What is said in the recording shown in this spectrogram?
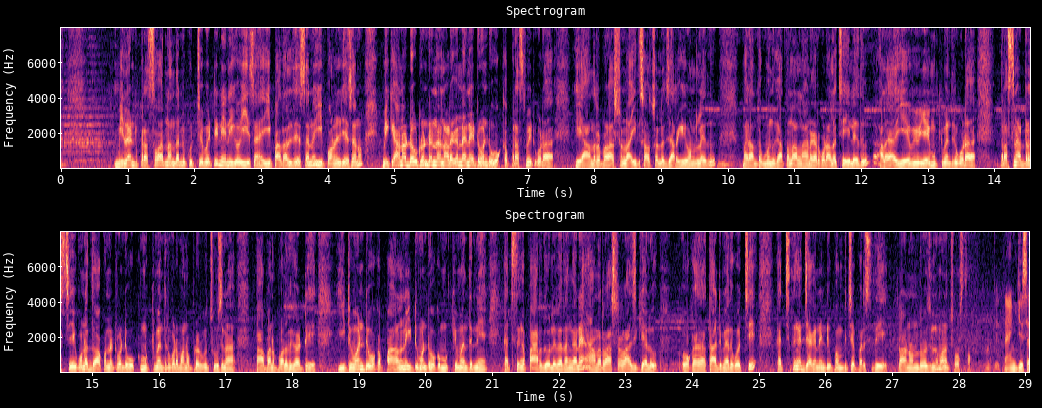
మీలాంటి ప్రెస్ వారిని అందరినీ కూర్చోబెట్టి నేను ఇగో ఈ ఈ పదాలు చేశాను ఈ పనులు చేశాను. మీకు ఏమైనా డౌట్ ఉంటే నన్ను అడగండి అనేటువంటి ఒక్క ప్రెస్ మీట్ కూడా ఈ ఆంధ్రప్రదేశ్ రాష్ట్రంలో ఐదు సంవత్సరాల్లో జరిగి ఉండలేదు. మరి అంతకుముందు గతంలో వాళ్ళ నాన్నగారు కూడా అలా చేయలేదు. అలా ఏ ఏ ముఖ్యమంత్రి కూడా ప్రశ్న అడ్రస్ చేయకుండా దాక్కున్నటువంటి ఒక్క ముఖ్యమంత్రిని కూడా మనం ఇప్పటివరకు చూసిన పాపన పోలేదు కాబట్టి ఇటువంటి ఒక పాలన ఇటువంటి ఒక ముఖ్యమంత్రిని ఖచ్చితంగా పారదోలే విధంగానే ఆంధ్ర రాష్ట్ర రాజకీయాలు ఒక తాటి మీదకి వచ్చి ఖచ్చితంగా జగన్ ఇంటికి పంపించే పరిస్థితి రానున్న రోజుల్లో మనం చూస్తాం. Okay thank you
